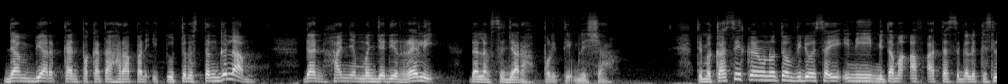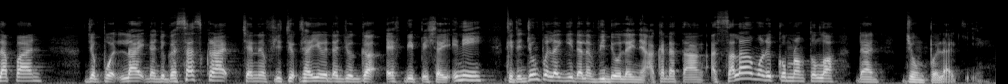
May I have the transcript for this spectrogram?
Dan biarkan Pakatan Harapan itu terus tenggelam dan hanya menjadi relik dalam sejarah politik Malaysia. Terima kasih kerana menonton video saya ini. Minta maaf atas segala kesilapan jemput like dan juga subscribe channel YouTube saya dan juga FB page saya ini. Kita jumpa lagi dalam video lain yang akan datang. Assalamualaikum warahmatullahi dan jumpa lagi.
